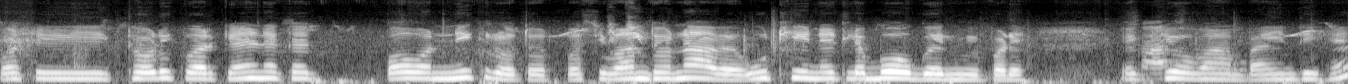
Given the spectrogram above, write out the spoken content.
પછી થોડીક વાર ક્યાંય ને ક્યાંક પવન નીકળ્યો તો પછી વાંધો ના આવે. ઉઠીને એટલે બહુ ગરમી પડે. એક જો વાં બાંધી હે.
